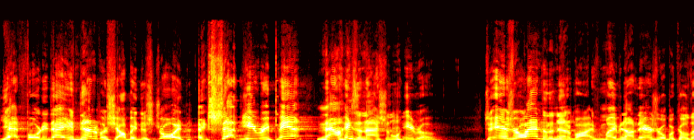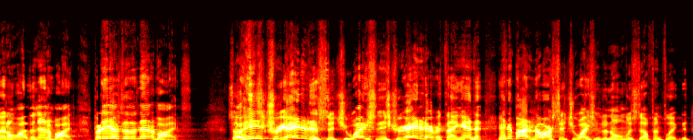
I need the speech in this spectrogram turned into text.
Yet 40 days, Nineveh shall be destroyed, except ye repent, now he's a national hero to Israel and to the Ninevites. Maybe not to Israel because they don't like the Ninevites, but he is to the Ninevites. So he's created his situation. He's created everything in it. Anybody know our situations are normally self-inflicted?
